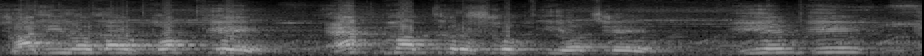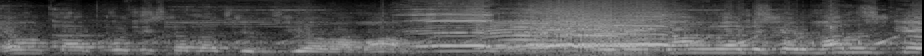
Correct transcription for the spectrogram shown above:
স্বাধীনতার পক্ষে একমাত্র শক্তি হচ্ছে বিএনপি এবং তার প্রতিষ্ঠাতা হচ্ছেন জিয়া রহমান বাংলাদেশের মানুষকে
